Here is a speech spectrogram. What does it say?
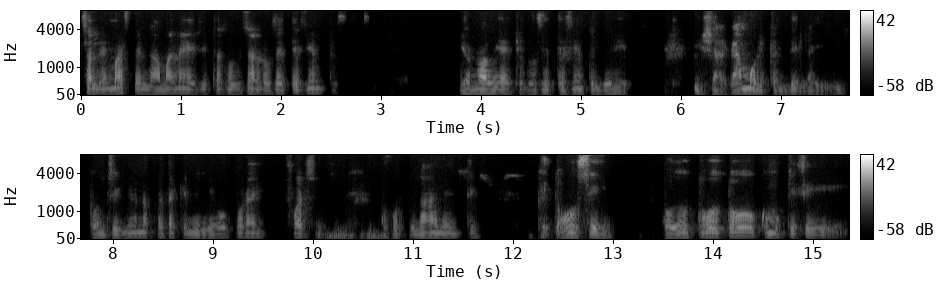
sale más, pues nada más necesita subirse a los 700. Yo no había hecho los 700, yo dije, y salgamos de candela y, conseguí una plata que me llegó por ahí, fuerza, afortunadamente, que todo se, todo, todo, todo como que se,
